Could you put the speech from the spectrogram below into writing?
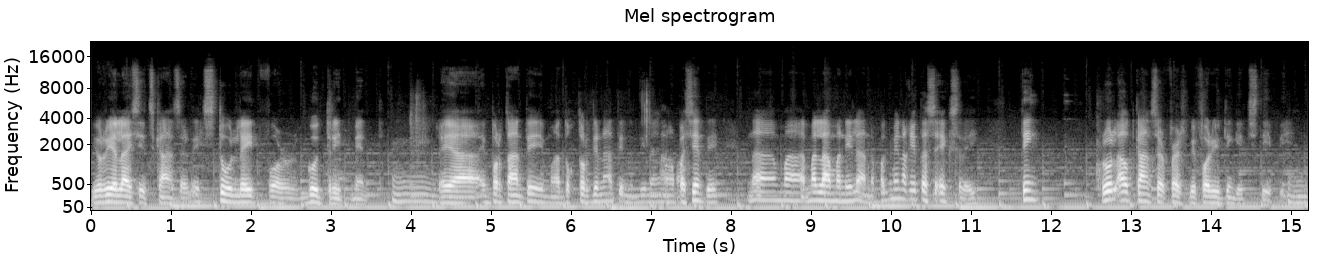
you realize it's cancer, it's too late for good treatment. Mm. Kaya importante, yung mga doktor din natin, hindi lang yung mga pasyente, na ma- malaman nila na pag may nakita sa x-ray, think, rule out cancer first before you think it's TB. Mm.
